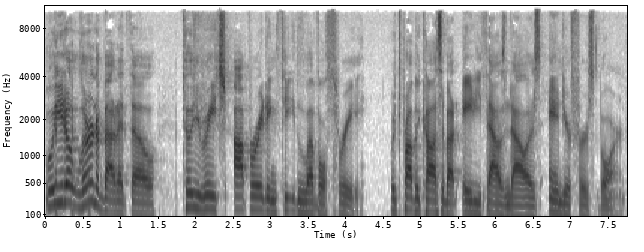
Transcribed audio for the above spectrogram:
Well, you don't learn about it though till you reach operating Thetan level three, which probably costs about eighty thousand dollars and your firstborn.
